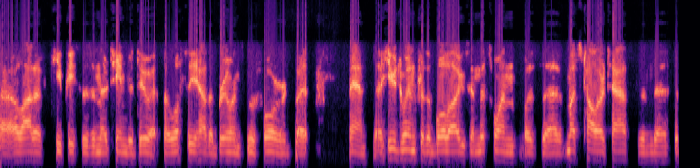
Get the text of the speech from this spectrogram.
uh, a lot of key pieces in their team to do it. So we'll see how the Bruins move forward. But man, a huge win for the Bulldogs, and this one was a much taller task than the, the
